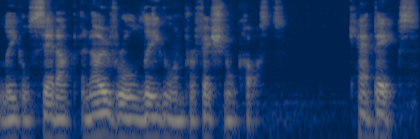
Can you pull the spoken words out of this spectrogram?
legal setup, and overall legal and professional costs. CapEx,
